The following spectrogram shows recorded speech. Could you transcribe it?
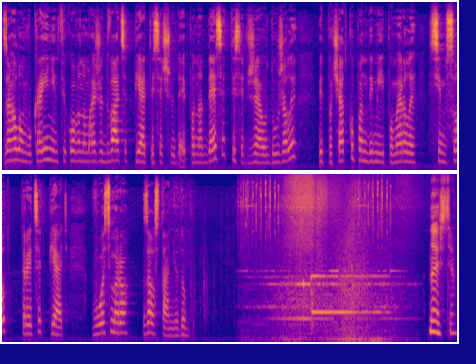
Загалом в Україні інфіковано майже 25 тисяч людей. Понад 10 тисяч вже одужали. Від початку пандемії померли 735, восьмеро за останню добу. Настя,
